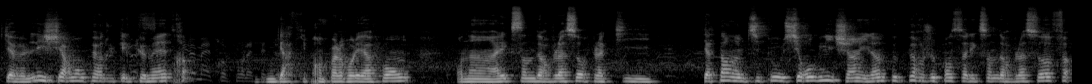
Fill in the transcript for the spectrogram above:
qui a légèrement perdu quelques mètres. Une garde qui prend pas le relais à fond. On a un Alexander Vlasov là qui, attend un petit peu aussi Roglic. Hein. Il a un peu peur, je pense, Alexander Vlasov.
